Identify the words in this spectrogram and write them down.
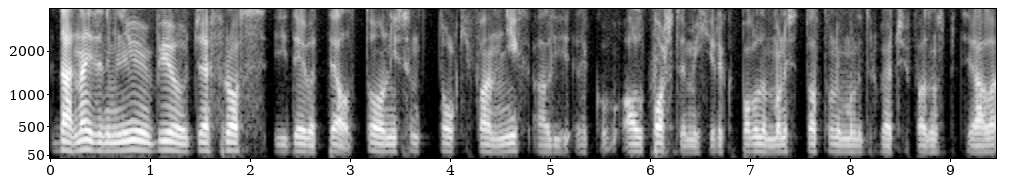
da, najzanimljiviji je bio Jeff Ross i Dave Attell. To nisam toliki fan njih, ali rekao, ali poštujem ih i rekao, pogledam, oni su totalno imali drugačiji fazon specijala,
